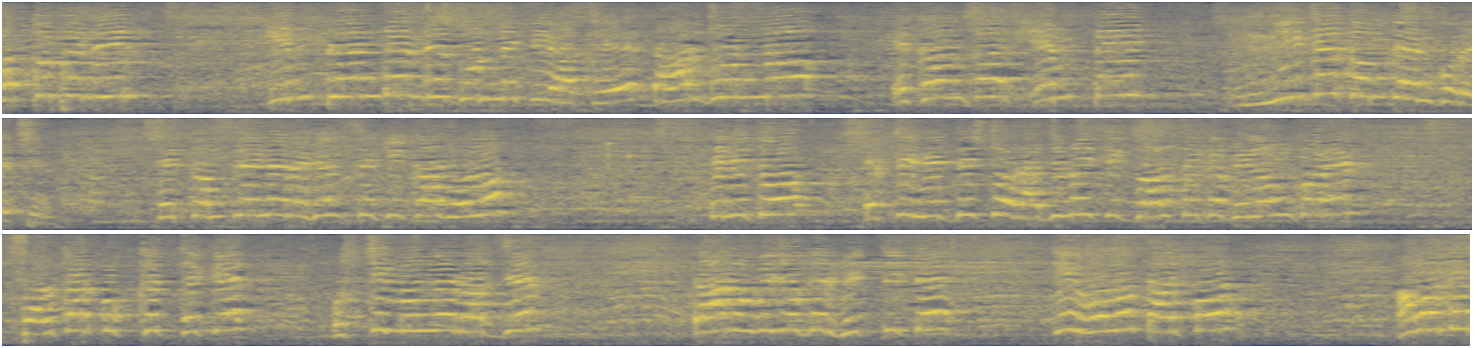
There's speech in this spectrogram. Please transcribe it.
অর্থোপেডিক ইমপ্ল্যান্টের যে দুর্নীতি আছে, তার জন্য এখানকার এমপি নিজে কমপ্লেন করেছেন। সেই কমপ্লেনের এগেনস্টে কি কাজ হলো? তিনি তো একটি নির্দিষ্ট রাজনৈতিক দল থেকে বিলং করেন, সরকার পক্ষের থেকে, পশ্চিমবঙ্গের রাজ্যের। তার অভিযোগের ভিত্তিতে কি হলো? তারপর আমাদের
